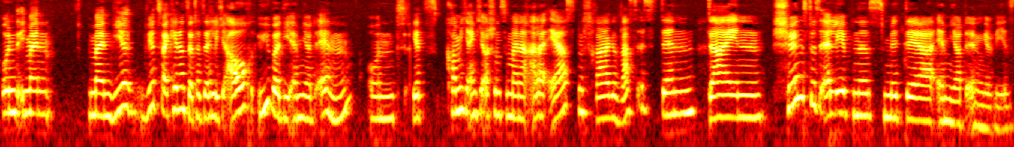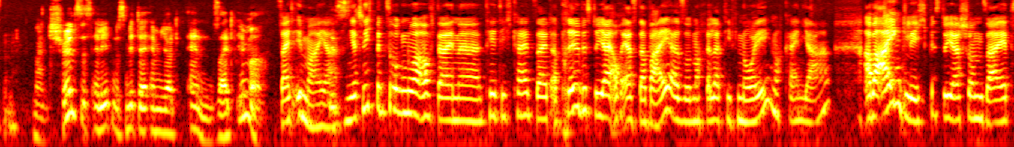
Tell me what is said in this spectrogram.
und ich meine, ich meine, wir, wir zwei kennen uns ja tatsächlich auch über die MJN. Und jetzt komme ich eigentlich auch schon zu meiner allerersten Frage. Was ist denn dein schönstes Erlebnis mit der MJN gewesen? Mein schönstes Erlebnis mit der MJN seit immer. Seit immer, ja. Jetzt nicht bezogen nur auf deine Tätigkeit. Seit April bist du ja auch erst dabei, also noch relativ neu, noch kein Jahr. Aber eigentlich bist du ja schon seit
